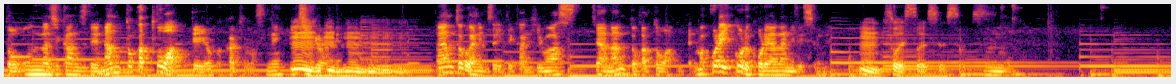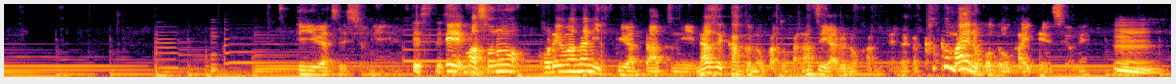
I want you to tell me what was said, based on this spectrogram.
と同じ感じでなんとかとはってよく書きますね。一行目。なんとかについて書きます。じゃあなんとかとはみたいな。まあこれイコールこれは何ですよね。うん、うん、そうですそうですそうです。うん。っていうやつですよね。ですです。で、まあそのこれは何ってやった後になぜ書くのかとかなぜやるのかみたいな。だから書く前のことを書いてるんですよね。うん。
